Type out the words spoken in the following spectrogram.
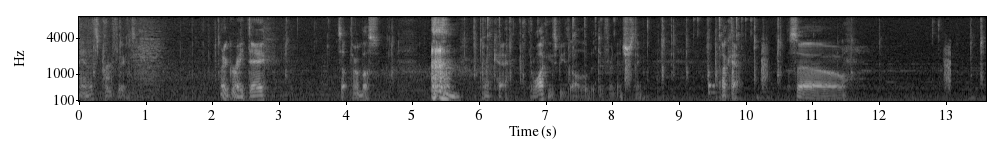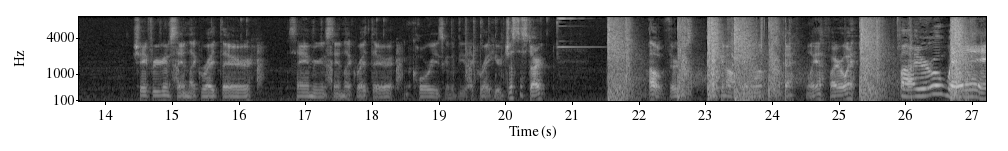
man, that's perfect. What a great day. What's up, Thrumbos? okay. The walking speed's all a little bit different. Interesting. Okay. So... Schaefer, you're going to stand, like, right there. Sam, you're going to stand, like, right there. And Corey's going to be, like, right here. Just to start. Oh, they're just taking off. Okay. Well, yeah, fire away. Fire away!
